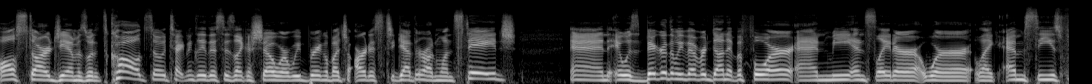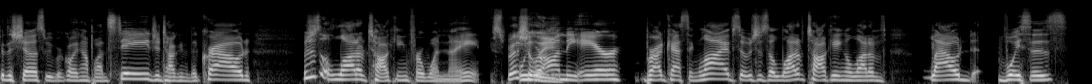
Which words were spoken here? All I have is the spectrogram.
all star jam is what it's called. So technically this is like a show where we bring a bunch of artists together on one stage. And it was bigger than we've ever done it before. And me and slater were like mcs for the show. So we were going up on stage and talking to the crowd. It was just a lot of talking for one night. Especially we were on the air broadcasting live. So it was just a lot of talking a lot of loud voices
